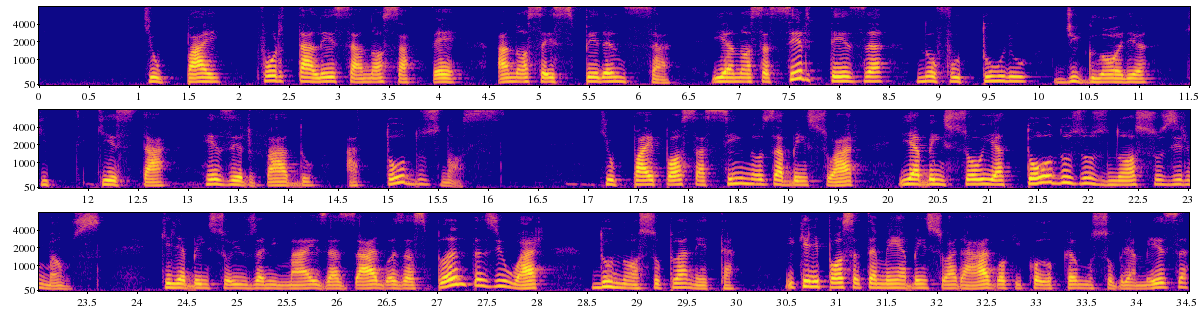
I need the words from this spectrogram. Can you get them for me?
Que o Pai fortaleça a nossa fé, a nossa esperança e a nossa certeza no futuro de glória que, que está reservado a todos nós. Que o Pai possa assim nos abençoar e abençoe a todos os nossos irmãos. Que Ele abençoe os animais, as águas, as plantas e o ar do nosso planeta. E que Ele possa também abençoar a água que colocamos sobre a mesa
